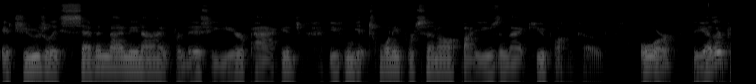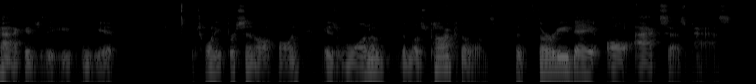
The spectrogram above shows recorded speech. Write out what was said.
It's usually $7.99 for this year package. You can get 20% off by using that coupon code. Or the other package that you can get 20% off on is one of the most popular ones the 30 day all access pass.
